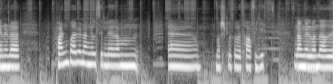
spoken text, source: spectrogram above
என்னோட பண்பாடு நாங்கள் சில நேரம் நொஷ்கில் சொல்ல தாஃபியித் நாங்கள் வந்து அது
